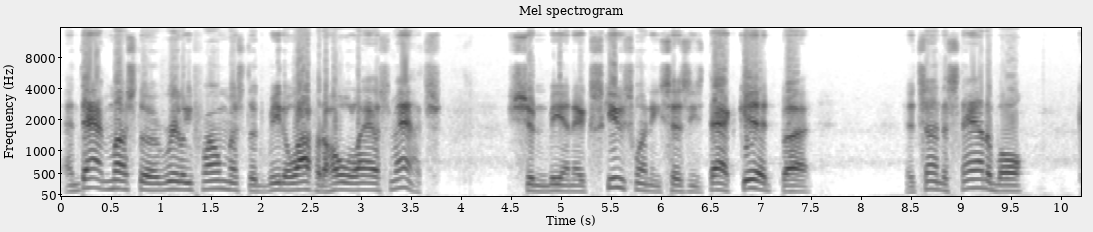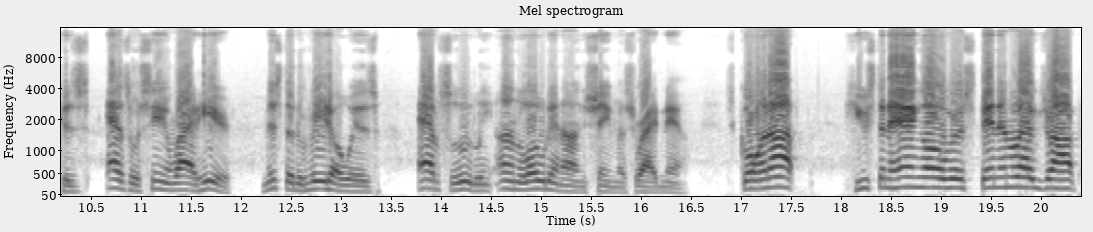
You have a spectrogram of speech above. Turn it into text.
and that must have really thrown Mr. DeVito off of the whole last match. shouldn't be an excuse when he says he's that good, but it's understandable because as we're seeing right here, Mr. DeVito is absolutely unloading on Sheamus right now. It's going up. Houston hangover, spinning leg drop,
